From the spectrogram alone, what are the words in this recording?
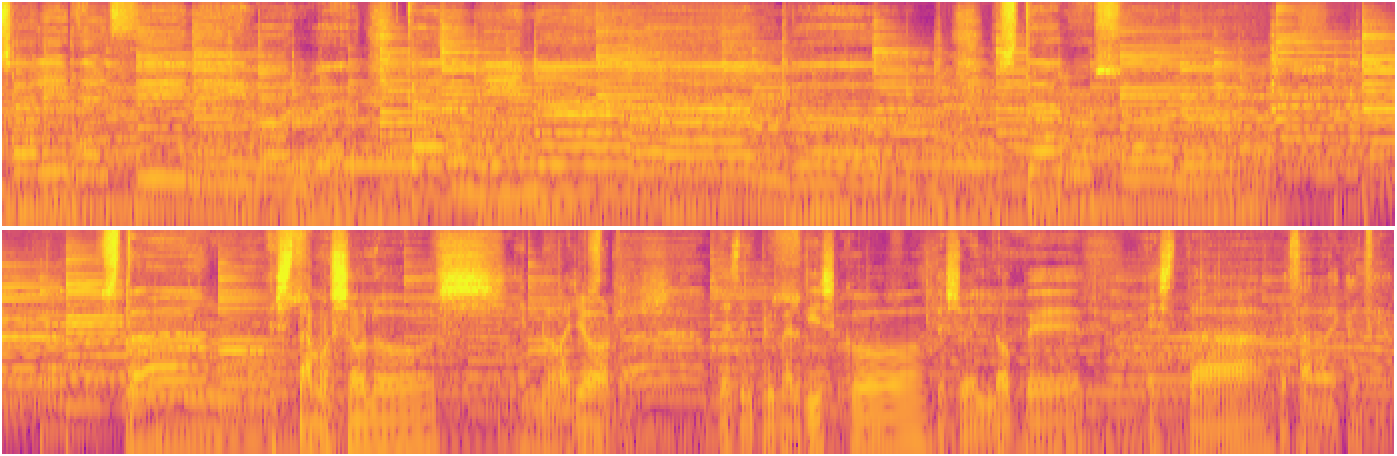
salir del cine y volver caminando. Estamos solos. Estamos, solos en Nueva York. Desde el primer disco de Soel López, esta gozada de canción.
